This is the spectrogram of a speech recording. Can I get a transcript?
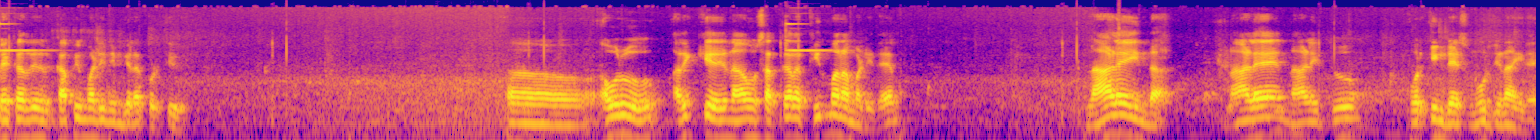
ಬೇಕಾದ್ರೆ ಕಾಪಿ ಮಾಡಿ ನಿಮಗೆಲ್ಲ ಕೊಡ್ತೀವಿ. ಅವರು ಅದಕ್ಕೆ ನಾವು ಸರ್ಕಾರ ತೀರ್ಮಾನ ಮಾಡಿದೆ. ನಾಳೆಯಿಂದ ನಾಳೆ ನಾಳಿದ್ದು ವರ್ಕಿಂಗ್ ಡೇಸ್ ಮೂರು ದಿನ ಇದೆ.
